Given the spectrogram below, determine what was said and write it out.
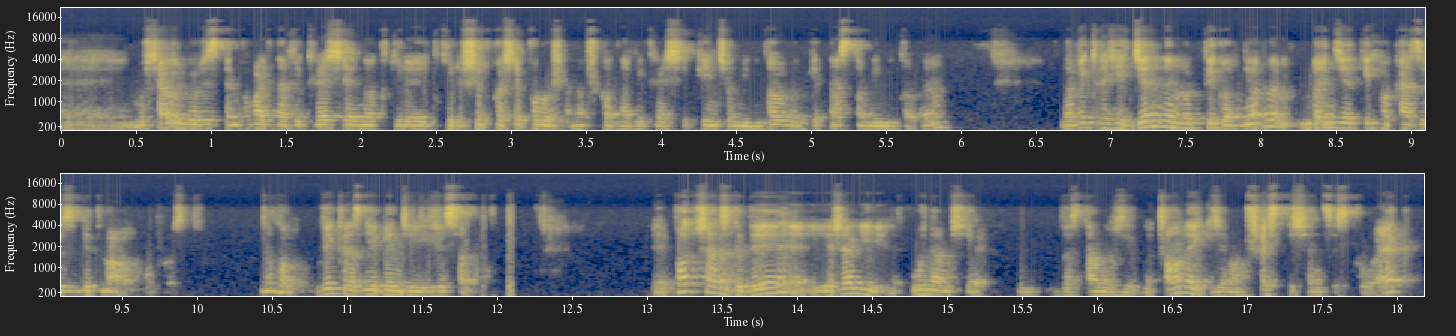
e, musiałyby występować na wykresie, no, który, który szybko się porusza, na przykład na wykresie 5-minutowym, 15-minutowym. Na wykresie dziennym lub tygodniowym będzie tych okazji zbyt mało po prostu, no bo wykres nie będzie ich rysował. Podczas gdy, jeżeli udam się do Stanów Zjednoczonych, gdzie mam 6 tysięcy spółek,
